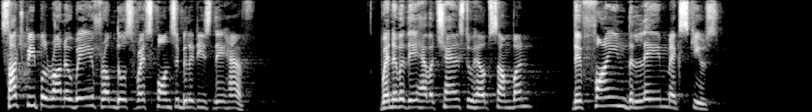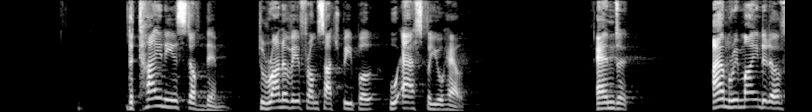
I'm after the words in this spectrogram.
Such people run away from those responsibilities they have. Whenever they have a chance to help someone, they find the lame excuse, the tiniest of them, to run away from such people who ask for your help. And I'm reminded of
